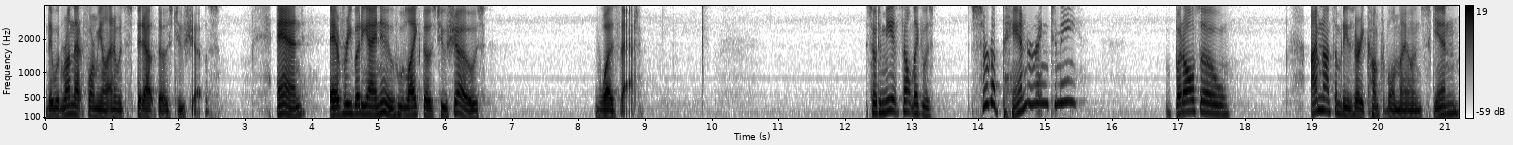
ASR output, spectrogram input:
they would run that formula and it would spit out those two shows. And everybody I knew who liked those two shows was that. So to me, it felt like it was sort of pandering to me but also I'm not somebody who's very comfortable in my own skin,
